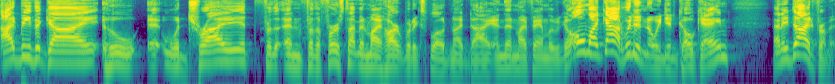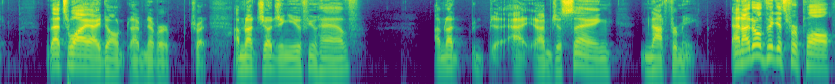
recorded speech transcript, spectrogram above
I'd be the guy who uh, would try it for the and for the first time, and my heart would explode and I'd die, and then my family would go, "Oh my God, we didn't know he did cocaine," and he died from it. That's why I don't. I've never tried. I'm not judging you if you have. I'm not. I, I'm just saying, not for me, and I don't think it's for Paul.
